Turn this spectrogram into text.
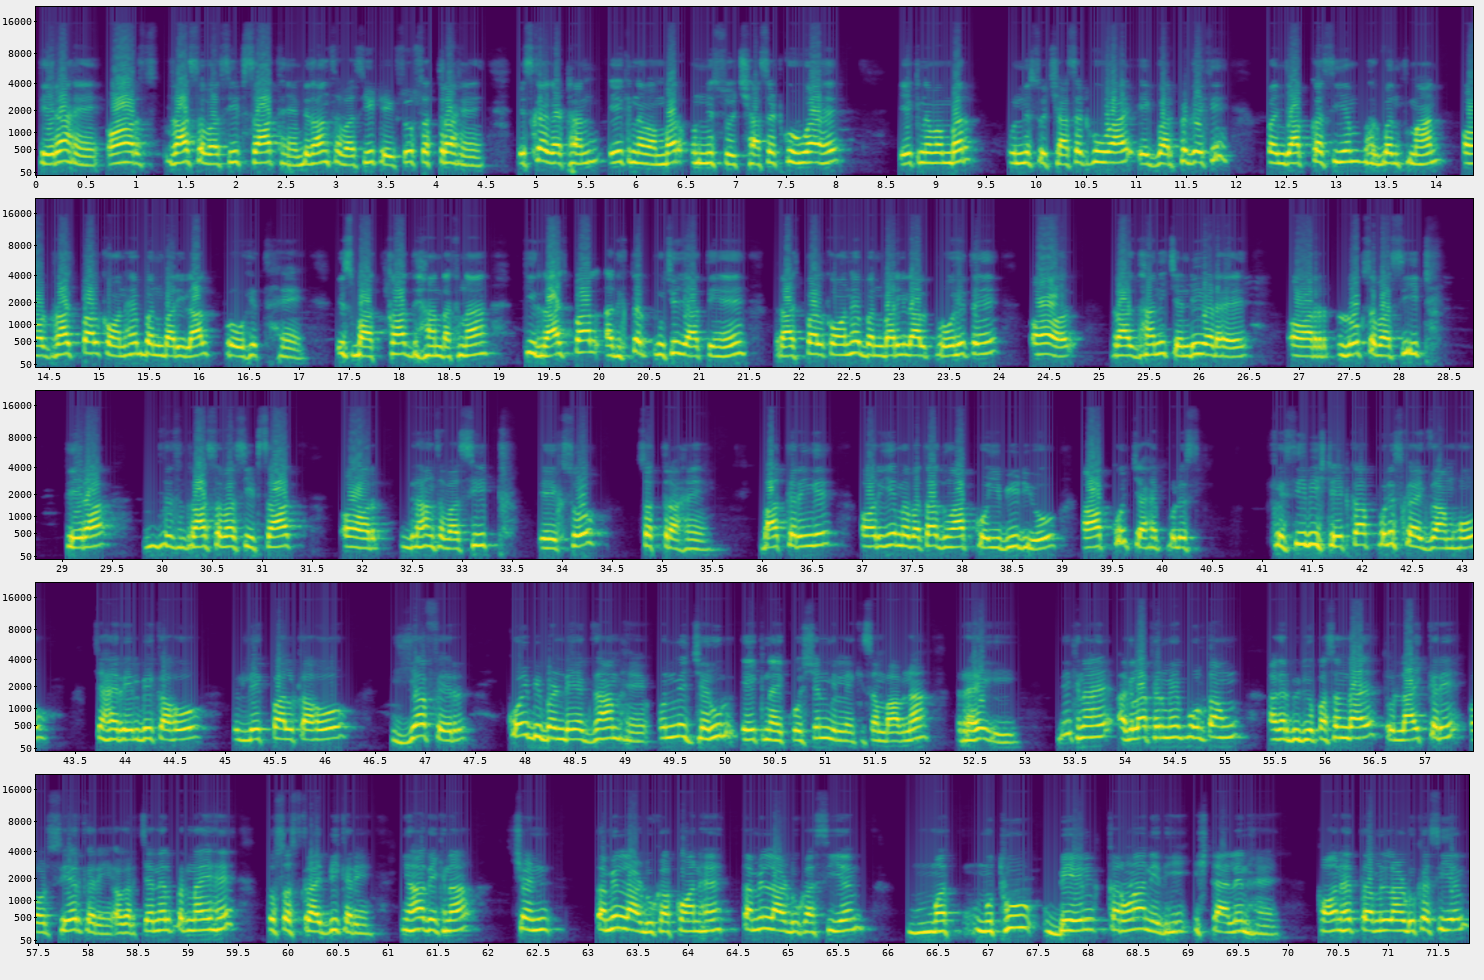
तेरह हैं और राज्यसभा सीट सात हैं। विधानसभा सीट एक सौ सत्रह हैं। इसका गठन एक नवंबर उन्नीस सौ छियासठ को हुआ है। एक नवंबर उन्नीस सौ छियासठ को हुआ है। एक बार फिर देखें, पंजाब का सीएम भगवंत मान और राज्यपाल कौन है? बनवारी लाल पुरोहित हैं। इस बात का ध्यान रखना कि राज्यपाल अधिकतर पूछे जाते हैं, राज्यपाल कौन है? बनवारी लाल पुरोहित हैं और राजधानी चंडीगढ़ है और लोकसभा सीट तेरह, राज्यसभा सीट सात और विधानसभा सीट एक सौ सत्रह हैं। बात करेंगे और ये मैं बता दूँ आपको ये वीडियो, आपको चाहे पुलिस, किसी भी स्टेट का पुलिस का एग्ज़ाम हो, चाहे रेलवे का हो, लेखपाल का हो या फिर कोई भी वनडे एग्ज़ाम है, उनमें ज़रूर एक नए क्वेश्चन मिलने की संभावना रहेगी। देखना है। अगला फिर मैं बोलता हूँ, अगर वीडियो पसंद आए तो लाइक करें और शेयर करें। अगर चैनल पर नए हैं तो सब्सक्राइब भी करें। यहाँ देखना तमिलनाडु का कौन है? तमिलनाडु का सीएम मुथु बेल करुणानिधि स्टालिन है। कौन है तमिलनाडु का सीएम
